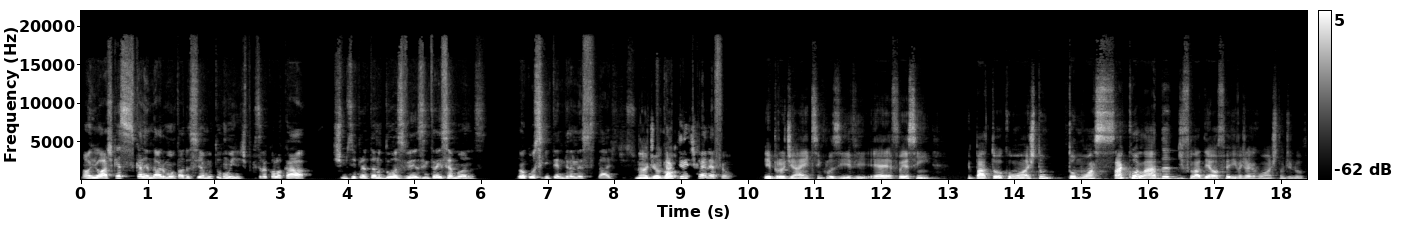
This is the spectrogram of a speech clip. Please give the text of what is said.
Não, eu acho que esse calendário montado assim é muito ruim, gente, porque você vai colocar os times se enfrentando duas vezes em três semanas. Não consigo entender a necessidade disso. Não, Diogo. Fica crítica à NFL. E pro Giants, inclusive, é, foi assim: empatou com o Washington, tomou uma sacolada de Filadélfia e vai jogar com o Washington de novo.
